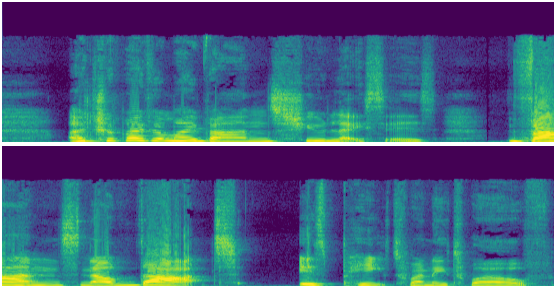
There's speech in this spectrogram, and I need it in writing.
I trip over my Vans shoelaces. Vans, now that is peak 2012.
